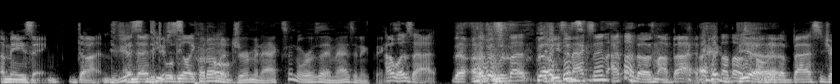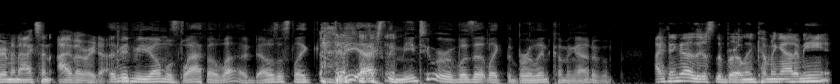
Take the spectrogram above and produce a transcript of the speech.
amazing, done. Did you and just, then people be like, put on oh, a German accent, or was I imagining things? how was that? That- was, was- was that, that a decent was- accent? I thought that was not bad. I, I- thought that was yeah. probably the best German accent I've ever done. That made me almost laugh out loud. I was just like, did he actually mean to, or was that like the Berlin coming out of him? I think that was just the Berlin coming out of me,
